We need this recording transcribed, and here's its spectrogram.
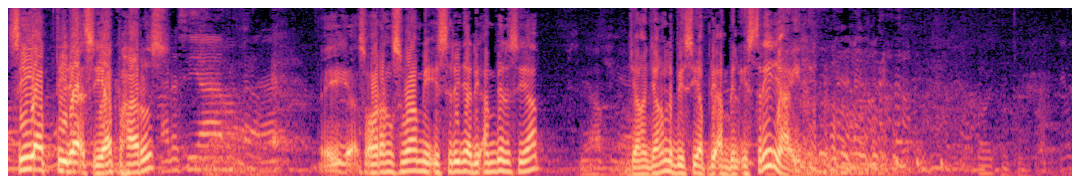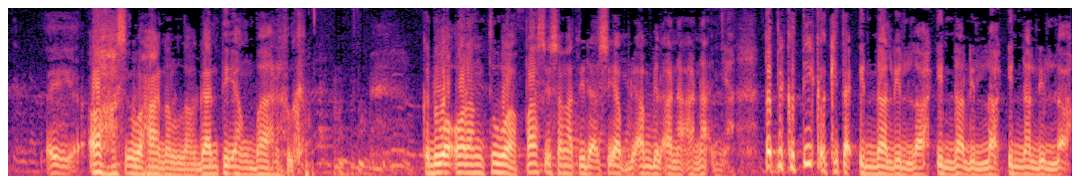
Siap tidak siap harus? Harus siap. Iya, seorang suami istrinya diambil siap? Jangan-jangan lebih siap diambil istrinya ini. Iya. Oh subhanallah, ganti yang baru. Kedua orang tua pasti sangat tidak siap diambil anak-anaknya. Tapi ketika kita innalillah, innalillah, innalillah.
